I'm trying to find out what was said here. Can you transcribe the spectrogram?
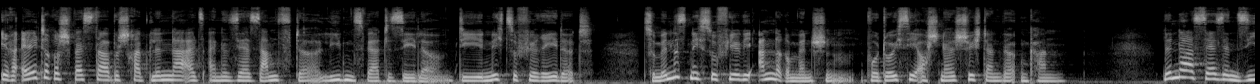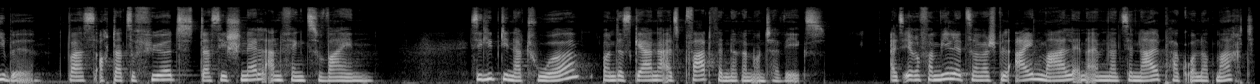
Ihre ältere Schwester beschreibt Linda als eine sehr sanfte, liebenswerte Seele, die nicht so viel redet. Zumindest nicht so viel wie andere Menschen, wodurch sie auch schnell schüchtern wirken kann. Linda ist sehr sensibel, was auch dazu führt, dass sie schnell anfängt zu weinen. Sie liebt die Natur und ist gerne als Pfadfinderin unterwegs. Als ihre Familie zum Beispiel einmal in einem Nationalpark Urlaub macht,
